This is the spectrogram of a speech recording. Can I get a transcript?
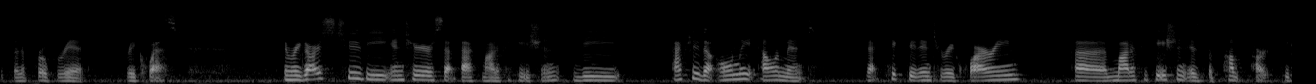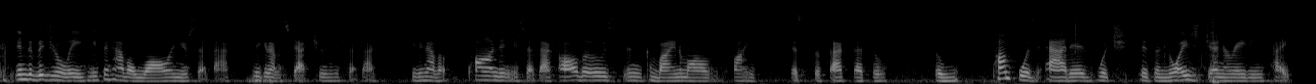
it's an appropriate request. In regards to the interior setback modification, the, actually the only element that kicked it into requiring uh, modification is the pump part, because individually, you can have a wall in your setback, you can have a statue in your setback, you can have a pond in your setback, all those, and combine them all, it's fine. It's the fact that the, the pump was added, which is a noise-generating type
